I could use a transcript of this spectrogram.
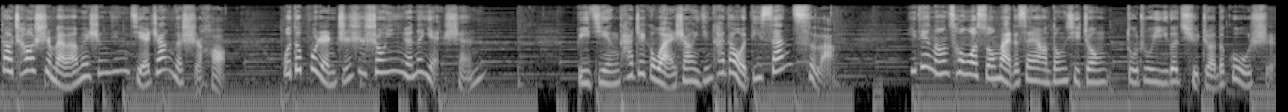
到超市买完卫生巾结账的时候，我都不忍直视收银员的眼神。毕竟他这个晚上已经看到我第三次了，一定能从我所买的三样东西中读出一个曲折的故事。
